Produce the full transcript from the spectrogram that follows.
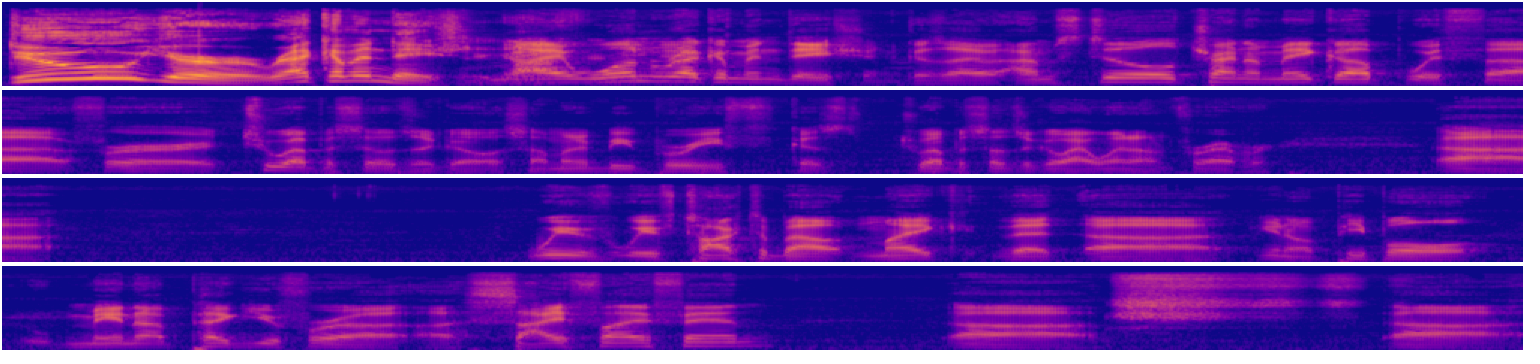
Do your recommendation. My one recommendation, because I'm still trying to make up with uh, for two episodes ago, so I'm going to be brief because two episodes ago I went on forever. Uh, we've we've talked about Mike that uh, you know people may not peg you for a, a sci-fi fan. Uh, uh,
